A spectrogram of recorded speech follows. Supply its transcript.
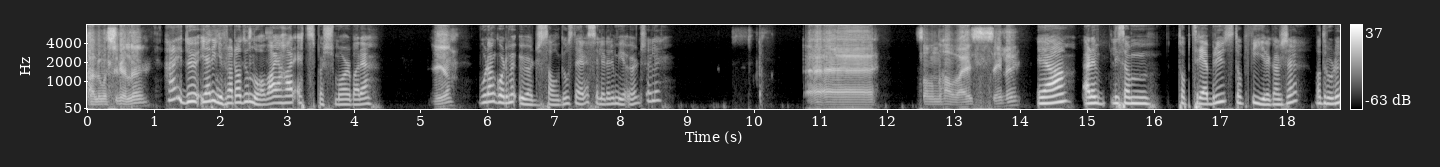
Hallo, Vestkveldet. Hei, du. Jeg ringer fra Radio Nova. Jeg har ett spørsmål, bare. Ja. Hvordan går det med Urge-salget hos dere? Selger dere mye Urge, eller? Eh, sånn halvveis, egentlig. Ja. Er det liksom topp tre brus? Topp fire, kanskje? Hva tror du?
